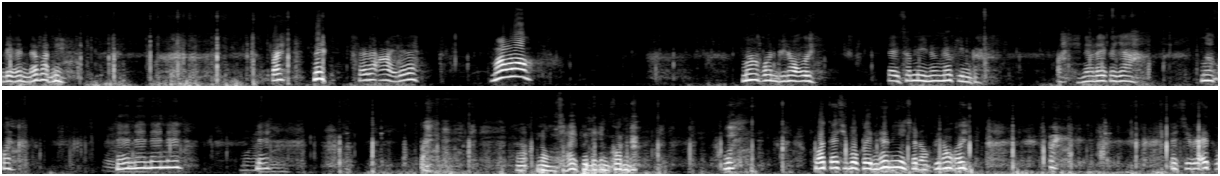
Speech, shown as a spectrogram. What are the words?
เด่นได้บัดนี้ ไป นี่ไปละอายได้เลยมาแล้วบ่มาก่อนพี่น้องเอ้ยได้สามีนึงแล้วกินกันไปเนี่ยได้กระยาเมื่อก่อนเน่นเน่นเน่นเน่นเนี่ยไปนะน้องชายเป็นเล่นก่อนนะโอ้ยว่าแต่ชิบเป็นแน่นี่ฉันดอกพี่น้องเอ้ยไปแต่ชิบได้โทร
